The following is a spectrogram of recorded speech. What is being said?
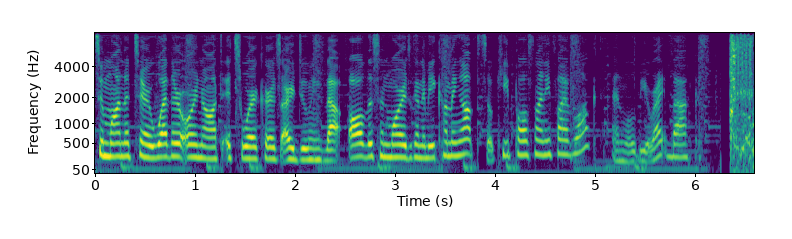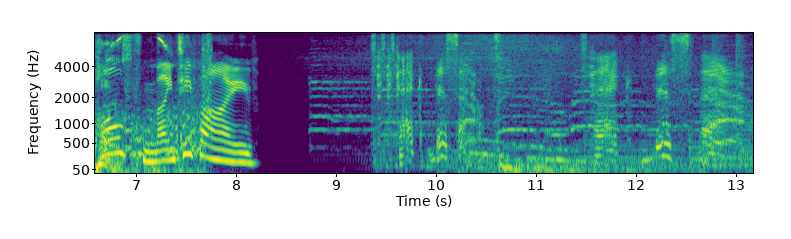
to monitor whether or not its workers are doing that. All this and more is going to be coming up, so keep Pulse 95 locked, and we'll be right back. Pulse 95. Check this out. Check this out.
